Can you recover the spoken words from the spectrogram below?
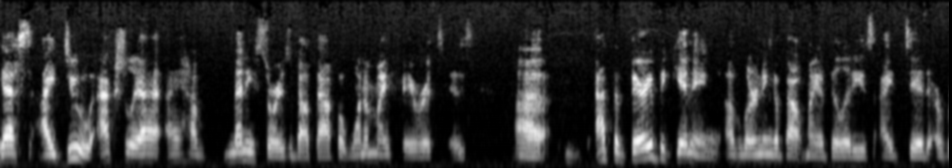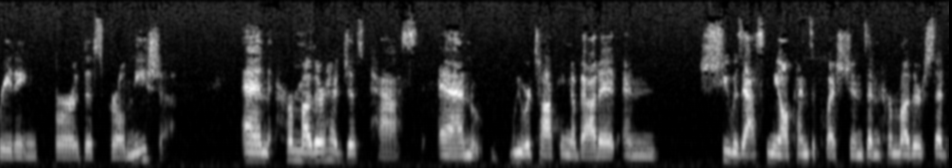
Yes, I do. Actually, I, I have many stories about that, but one of my favorites is uh, at the very beginning of learning about my abilities, I did a reading for this girl, Nisha. And her mother had just passed, and we were talking about it, and she was asking me all kinds of questions. And her mother said,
